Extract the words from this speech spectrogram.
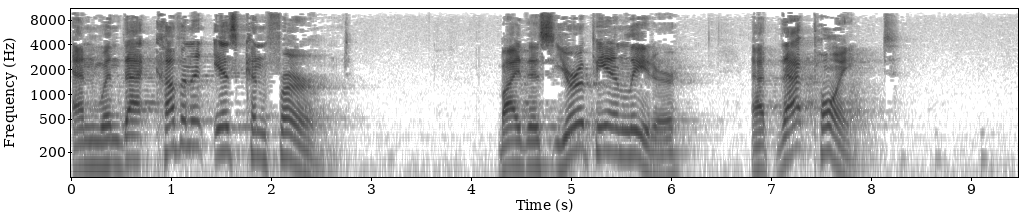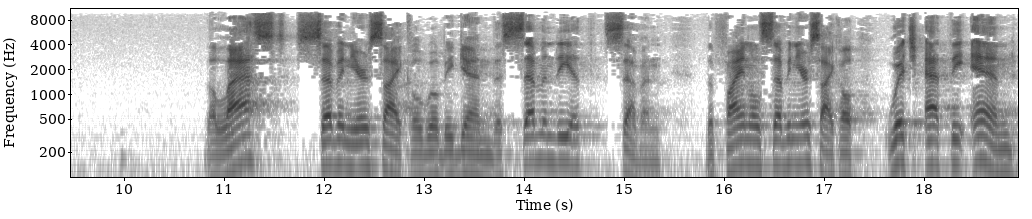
And when that covenant is confirmed by this European leader, at that point, the last seven year cycle will begin, the 70th seven, the final seven year cycle, which at the end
